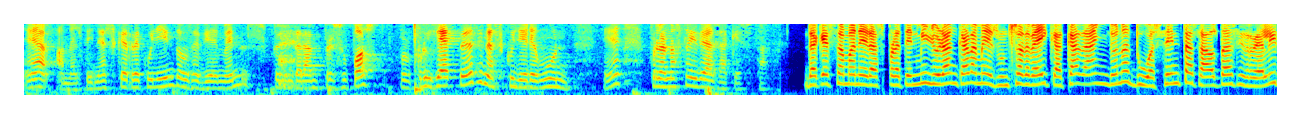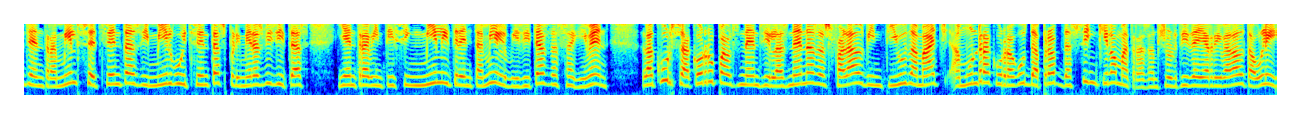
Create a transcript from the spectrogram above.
Eh? Amb els diners que recollim, doncs, evidentment, es presentaran pressupost, projectes i n'escollirem un. Eh? Però la nostra idea és aquesta. D'aquesta manera es pretén millorar encara més un servei que cada any dona 200 altes i realitza entre 1.700 i 1.800 primeres visites i entre 25.000 i 30.000 visites de seguiment. La cursa Corro pels nens i les nenes es farà el 21 de maig amb un recorregut de prop de 5 quilòmetres amb sortida i arribada al taulí.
